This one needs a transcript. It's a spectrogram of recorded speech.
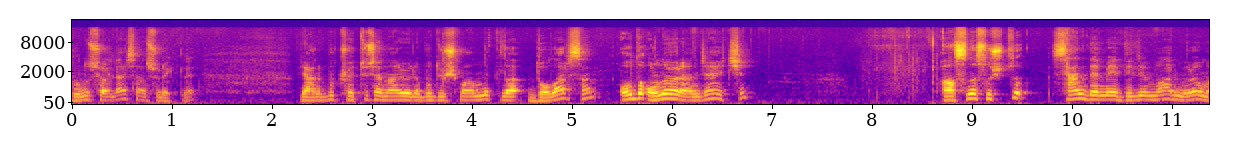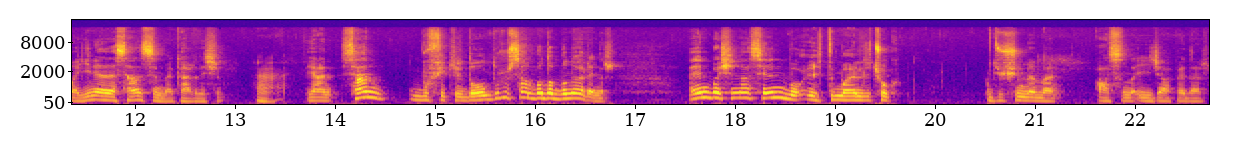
bunu söylersen sürekli yani bu kötü senaryoyla, bu düşmanlıkla dolarsan o da onu öğreneceği için aslında suçlu sen demeye dilin varmıyor ama yine de sensin be kardeşim. Hı. Yani sen bu fikri doldurursan bu da bunu öğrenir. En başından senin bu ihtimali çok düşünmemen aslında icap eder.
